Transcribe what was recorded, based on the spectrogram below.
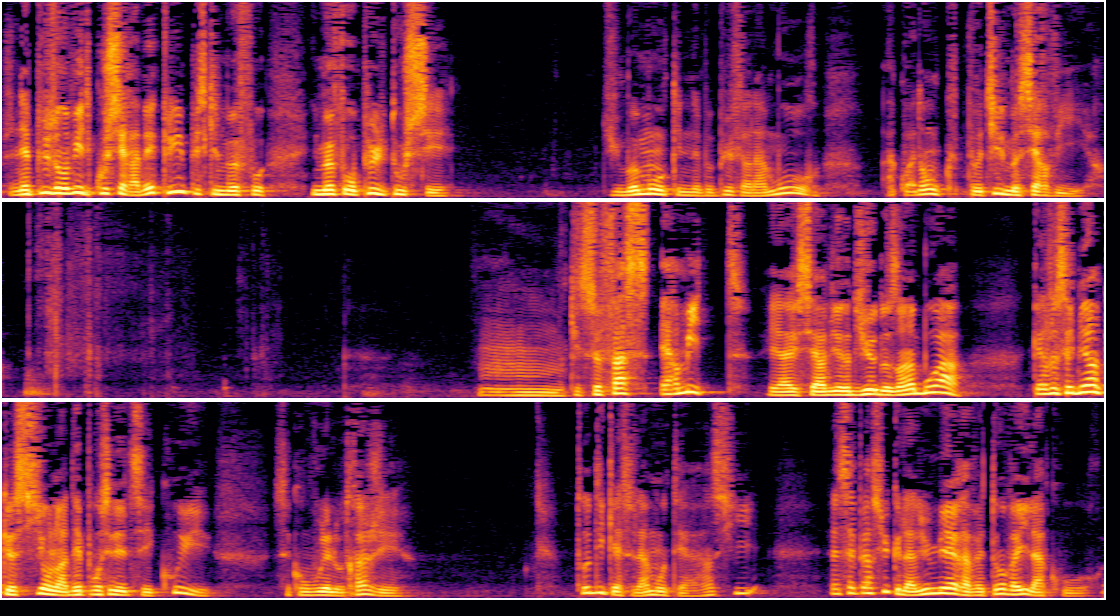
Je n'ai plus envie de coucher avec lui, puisqu'il me faut, il me faut plus le toucher. Du moment qu'il ne peut plus faire l'amour, à quoi donc peut-il me servir? Hmm, qu'il se fasse ermite et aille servir Dieu dans un bois, car je sais bien que si on l'a dépossédé de ses couilles, c'est qu'on voulait l'outrager. Tandis qu'elle se lamentait ainsi, elle s'aperçut que la lumière avait envahi la cour.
